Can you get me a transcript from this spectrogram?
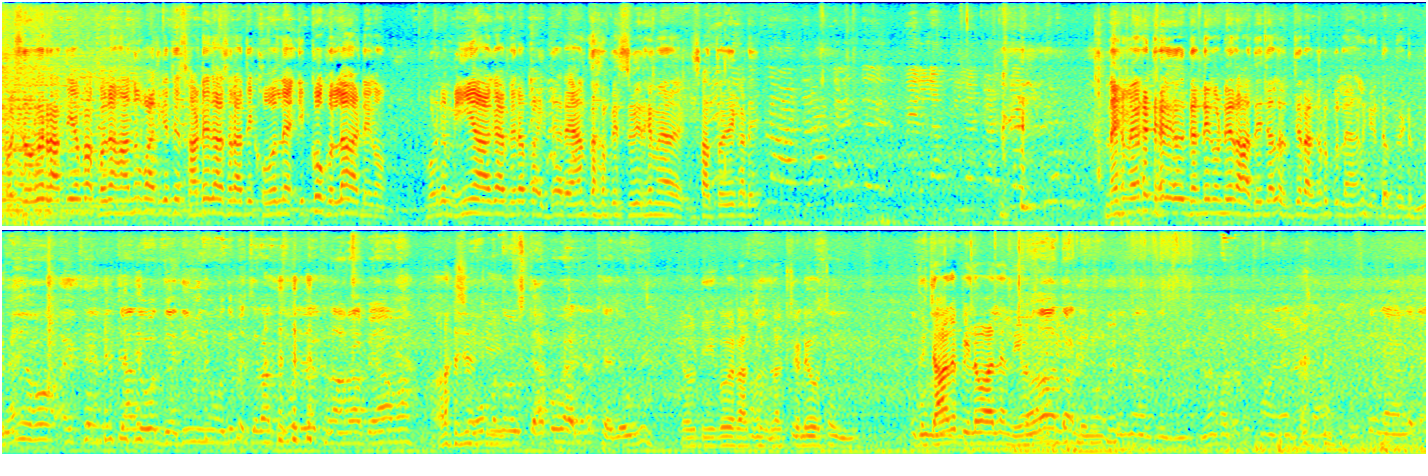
ਉਹ ਸ਼ੋਗਰ ਰਾਤੀ ਆਪਾਂ ਖੋਲਾਂ ਸਾਨੂੰ ਵੱਜ ਗਏ ਤੇ 10:30 ਰਾਤੀ ਖੋਲਦੇ ਇੱਕੋ ਖੁੱਲਾ ਸਾਡੇ ਕੋਲ। ਮੁੜ ਕੇ ਮੀਂਹ ਆ ਗਿਆ ਫਿਰ ਆਪਾਂ ਇੱਧਰ ਰਹਿਣ ਤਾਂ ਫਿਰ ਸਵੇਰੇ ਮੈਂ 7 ਵਜੇ ਖੜੇ ਨਹੀਂ ਮੈਂ ਕਿਹਾ ਗੰਡੇ ਗੁੰਡੇ ਰਾਤ ਦੇ ਚੱਲ ਉੱਚ ਰੱਖ ਰੁਕ ਲੈਣਗੇ ਡੱਬੇ ਡੱਬੇ। ਨਹੀਂ ਉਹ ਇੱਥੇ ਵੀ ਚੱਲ ਉਹ ਦੇ ਦੀ ਮੈਨੂੰ ਉਹਦੇ ਵਿੱਚ ਰੱਖ ਦੋ ਜਿਹੜਾ ਖਲਾਰਾ ਪਿਆ ਵਾ। ਅੱਛਾ ਉਹ ਮਤਲਬ ਸਟੈਪ ਵੈਜ ਰੱਖਿਆ ਜਾਊਗਾ। ਚਲੋ ਠੀਕ ਹੋ ਰੱਖ ਰੱਖ ਛੜਿਓ ਉੱਥੇ। ਹੀ ਤੇ ਚਾਹ ਤੇ ਪੀ ਲਵਾ ਲੈਂਦੀ ਚਾਹ ਹੁਣ ਤੁਹਾਡੇ ਨਾਲ ਮੈਂ ਮੈਂ ਮਟਰ ਵੀ ਖਾਣਾ ਕਿਦਾਂ ਉਸ ਤੋਂ ਲੈਣ ਲੱਗਾ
